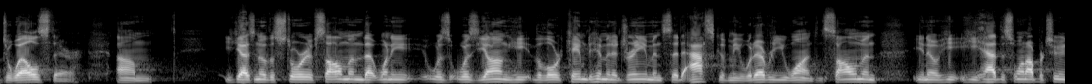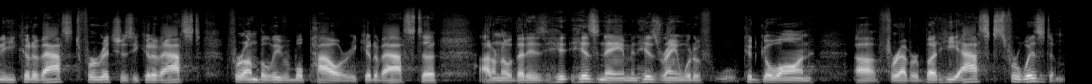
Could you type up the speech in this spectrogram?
dwells there. Um, you guys know the story of Solomon that when he was, was young, he, the Lord came to him in a dream and said, Ask of me whatever you want. And Solomon, you know, he, he had this one opportunity. He could have asked for riches. He could have asked for unbelievable power. He could have asked to, I don't know, that his, his name and his reign would have, could go on uh, forever. But he asks for wisdom.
